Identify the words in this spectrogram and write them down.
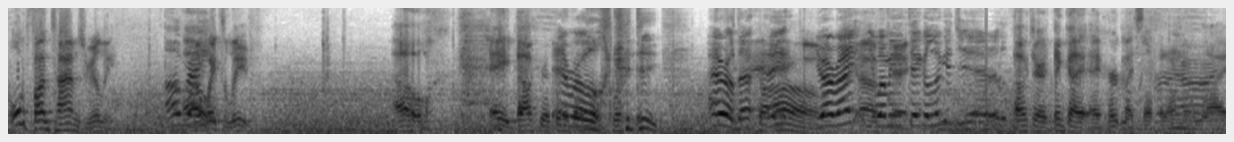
Old fun times, really. All Oh, right. wait to leave. Oh, hey, Doctor. Harold, Harold, uh, hey, Oh, you all right? You want me to take a look at you, Harold? Doctor, I think I, I hurt myself. I don't know why.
